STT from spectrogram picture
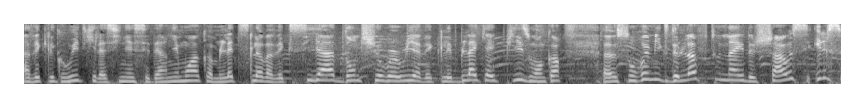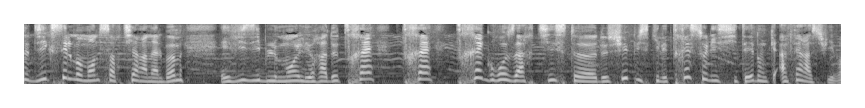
avec les gros hits qu'il a signés ces derniers mois comme Let's Love avec Sia, Don't You Worry avec les Black Eyed Peas ou encore euh, son remix de Love Tonight de Shouse. Il se dit que c'est le moment de sortir un album et visiblement il y aura de très très très gros artistes euh, dessus puisqu'il est très sollicité. Donc affaire à suivre.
